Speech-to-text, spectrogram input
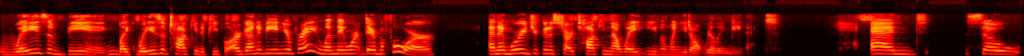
ways of being, like ways of talking to people, are going to be in your brain when they weren't there before. And I'm worried you're going to start talking that way even when you don't really mean it. And so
